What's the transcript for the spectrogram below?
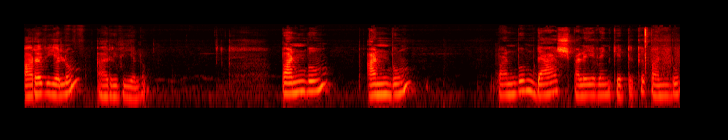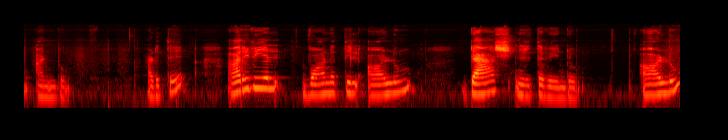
அறவியலும் அறிவியலும். பண்பும் அன்பும் பண்பும் டேஷ் பழையவன் கேட்டிருக்கு. பண்பும் அன்பும். அடுத்து அறிவியல் வானத்தில் ஆளும் டேஷ் நிறுத்த வேண்டும். ஆளும்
